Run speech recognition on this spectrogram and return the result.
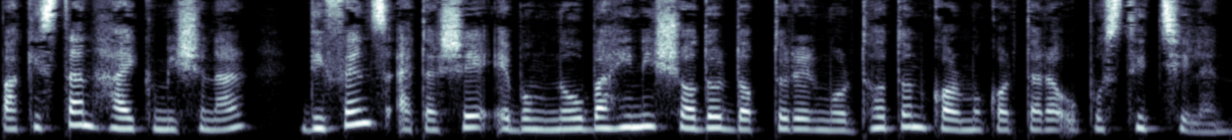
Pakistan high commissioner, defence attache এবং নৌবাহিনী সদর দপ্তরের মূর্ধতন কর্মকর্তারা উপস্থিত ছিলেন।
